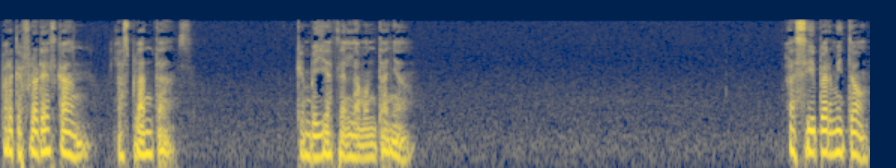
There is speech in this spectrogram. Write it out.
para que florezcan las plantas que embellecen la montaña. Así permito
